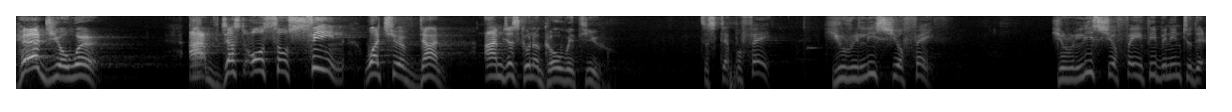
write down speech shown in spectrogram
heard your word. I've just also seen what you have done. I'm just going to go with you. It's a step of faith. You release your faith. You release your faith even into the,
